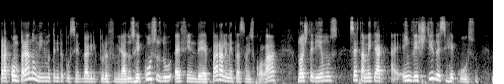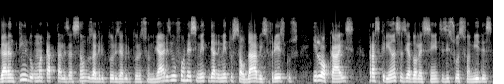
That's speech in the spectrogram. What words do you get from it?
para comprar no mínimo 30% da agricultura familiar dos recursos do FNDE para alimentação escolar, nós teríamos certamente investido esse recurso, garantindo uma capitalização dos agricultores e agricultoras familiares e o fornecimento de alimentos saudáveis, frescos e locais para as crianças e adolescentes e suas famílias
